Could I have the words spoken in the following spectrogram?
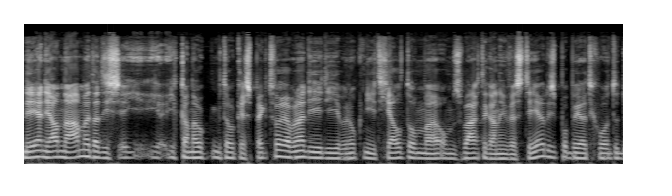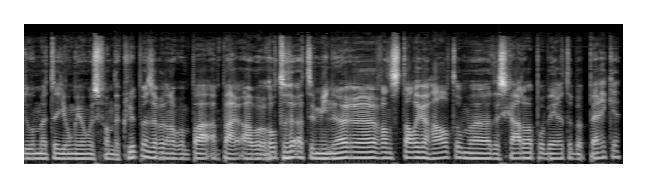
Nee, en ja, Namen, dat is, je, je kan er ook, moet er ook respect voor hebben. Hè. Die, die hebben ook niet het geld om, eh, om zwaar te gaan investeren. Dus proberen het gewoon te doen met de jonge jongens van de club. En ze hebben dan nog een paar, een paar oude rotten uit de mineur eh, van stal gehaald om eh, de schade wat proberen te beperken.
